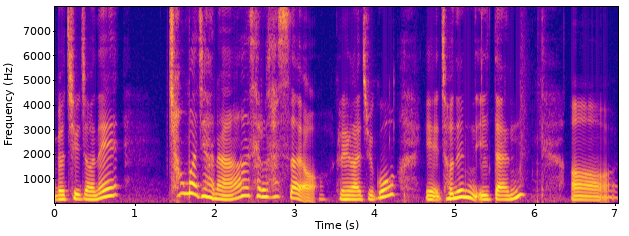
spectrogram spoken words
며칠 전에 청바지 하나 새로 샀어요. 그래가지고, 예, 저는 일단, 어,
